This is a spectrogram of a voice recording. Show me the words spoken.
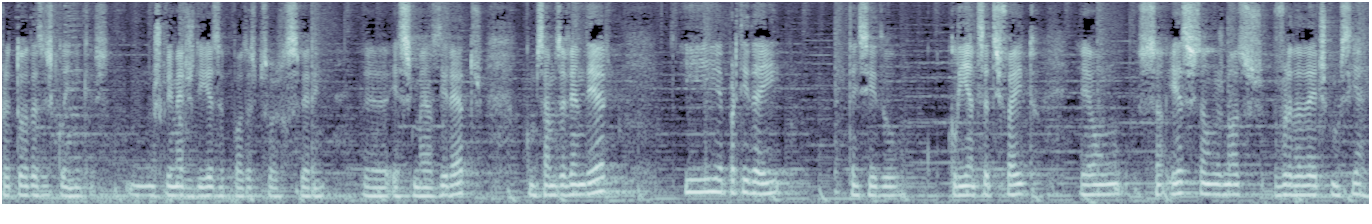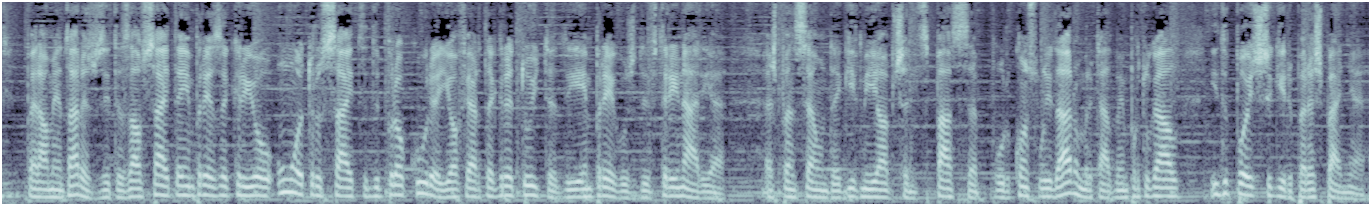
para todas as clínicas. Nos primeiros dias, após as pessoas receberem uh, esses mails diretos, começamos a vender e a partir daí tem sido cliente satisfeito. É um, são, esses são os nossos verdadeiros comerciais. Para aumentar as visitas ao site, a empresa criou um outro site de procura e oferta gratuita de empregos de veterinária. A expansão da Give Me Options passa por consolidar o mercado em Portugal e depois seguir para a Espanha.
